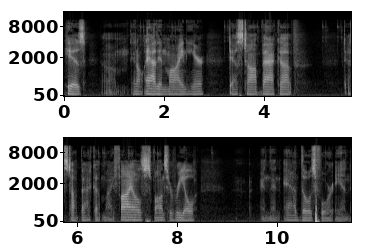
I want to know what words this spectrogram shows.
his, um, and I'll add in mine here. Desktop backup. Desktop backup my files, sponsor reel, and then add those four in.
